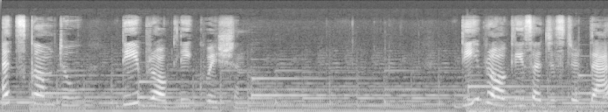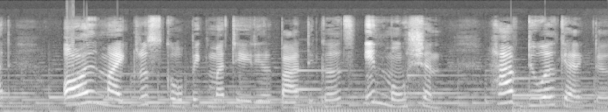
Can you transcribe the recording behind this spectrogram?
let's come to de Broglie equation de Broglie suggested that all microscopic material particles in motion have dual character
